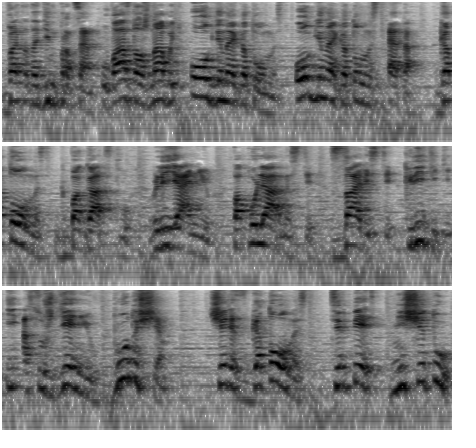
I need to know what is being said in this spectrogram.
в этот 1%, у вас должна быть огненная готовность. Огненная готовность это готовность к богатству, влиянию, популярности, зависти, критике и осуждению в будущем через готовность терпеть нищету,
